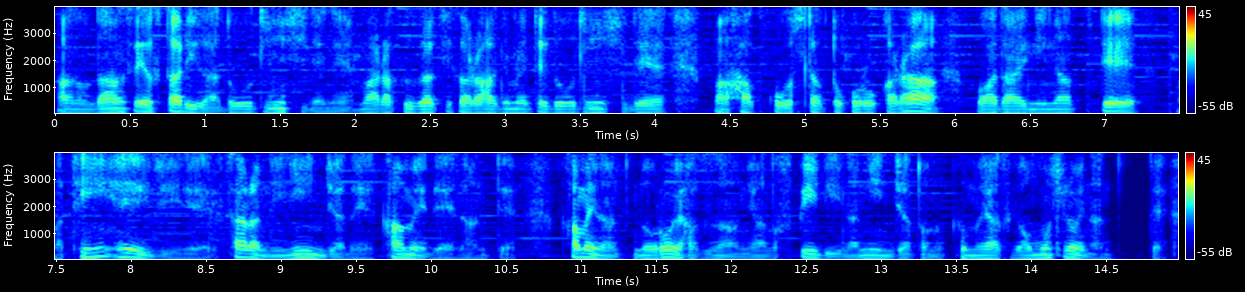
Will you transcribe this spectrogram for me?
あの男性2人が同人誌でね、まあ、落書きから始めて同人誌で、まあ、発行したところから話題になって、まあ、ティーンエイジで、さらに忍者で、亀でなんて、亀なんて呪いはずなのに、あのスピーディーな忍者との組み合わせが面白いなんて言って、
